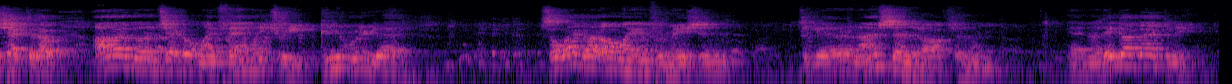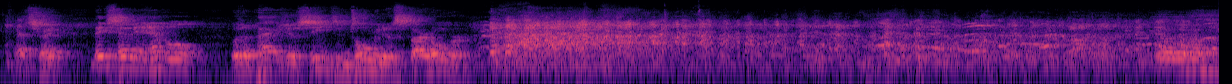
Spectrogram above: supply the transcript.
Checked it out. I'm going to check out my family tree. Can you believe that? So I got all my information together and I sent it off to them. And uh, they got back to me. That's right. They sent me an envelope with a package of seeds and told me to start over. Uh,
